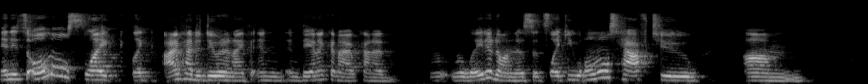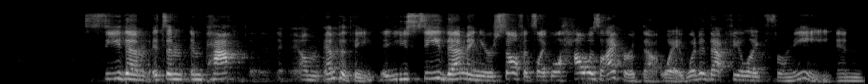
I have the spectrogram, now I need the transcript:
and it's almost like like I've had to do it, and I and, and Danica and I have kind of related on this. It's like you almost have to um, see them it's an empath um, empathy. You see them in yourself. It's like well how was i hurt that way? What did that feel like for me? And,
